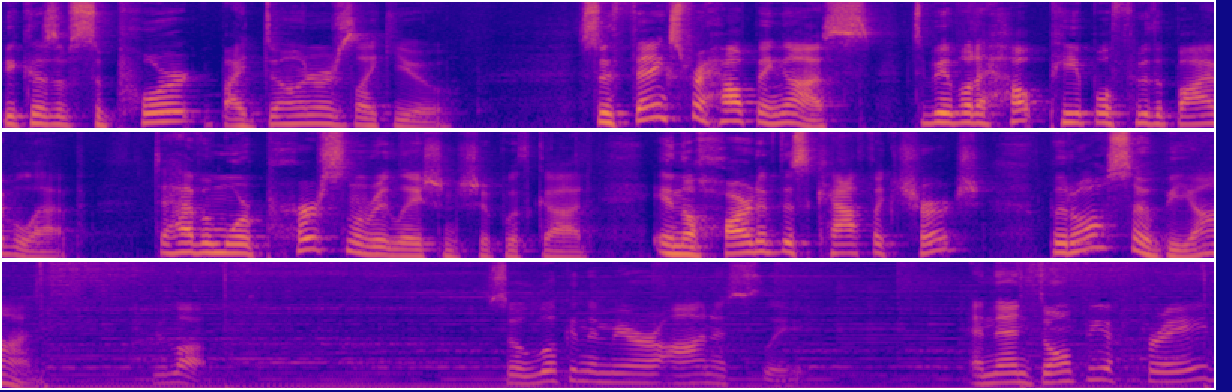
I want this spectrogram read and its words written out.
because of support by donors like you. So thanks for helping us to be able to help people through the Bible app, to have a more personal relationship with God in the heart of this Catholic Church, but also beyond. You're loved. So look in the mirror honestly, and then don't be afraid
